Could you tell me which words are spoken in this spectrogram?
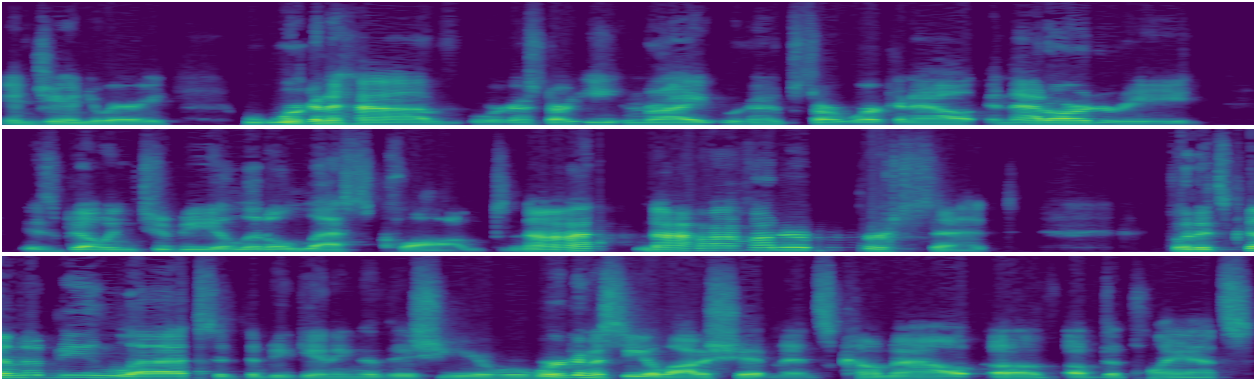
in January, we're going to have, we're going to start eating right. We're going to start working out, and that artery is going to be a little less clogged. Not, not a hundred percent, but it's going to be less at the beginning of this year where we're going to see a lot of shipments come out of, of the plants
